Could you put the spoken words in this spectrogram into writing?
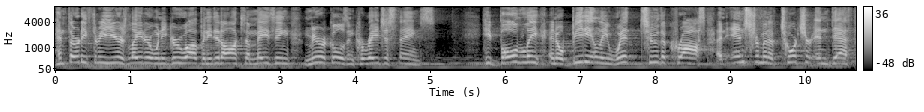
And 33 years later, when he grew up and he did all these amazing miracles and courageous things, he boldly and obediently went to the cross, an instrument of torture and death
